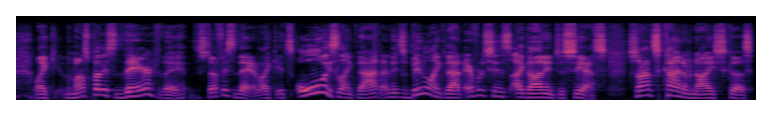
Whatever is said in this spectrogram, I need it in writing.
like, the mousepad is there, the stuff is there. Like, it's always like that, and it's been like that ever since I got into CS. So that's kind of nice, because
